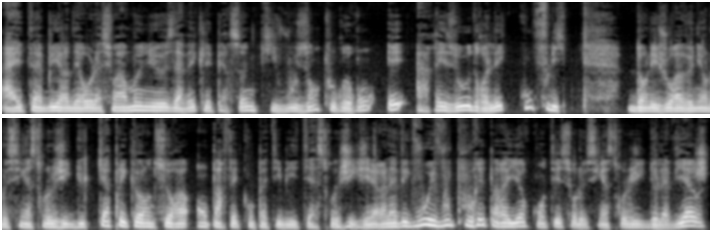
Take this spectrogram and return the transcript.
à établir des relations harmonieuses avec les personnes qui vous entoureront et à résoudre les conflits. Dans les jours à venir, le signe astrologique du Capricorne sera en parfaite compatibilité astrologique générale avec vous et vous pourrez par ailleurs compter sur le signe astrologique de la Vierge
